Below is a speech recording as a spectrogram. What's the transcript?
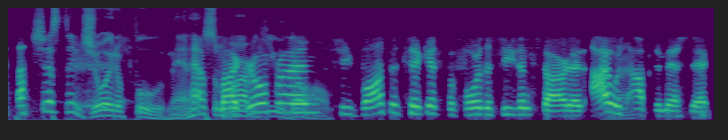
just enjoy the food, man. Have some My barbecue and girlfriend, she bought the tickets before the season started. I was Right. optimistic.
